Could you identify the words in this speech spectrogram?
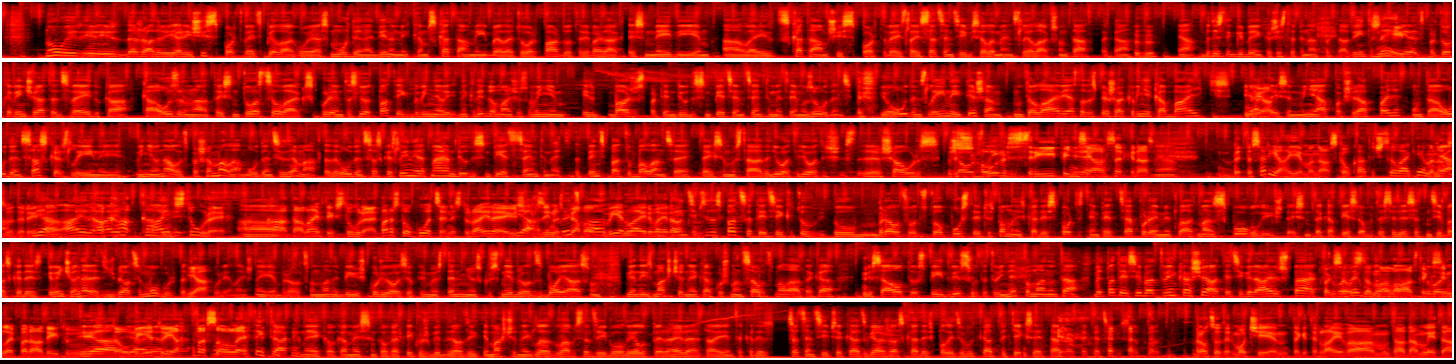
Nu, ir, ir, ir dažādi arī, arī šis sporta veids pielāgojās mūsdienai dinamikam, skatāmībai, lai to var pārdot arī vairāk teiksim, mēdījiem, lai skatām šis sporta veids, lai sacensības elements lielāks un tā. tā kā, uh -huh. jā, bet es gribēju vienkārši izstepināt par tādu interesantu Nē. pieredzi par to, ka viņš ir atradis veidu, kā, kā uzrunāt teiksim, tos cilvēkus, kuriem tas ļoti patīk, bet viņi nekad iedomājušies, vai viņiem ir bažas par tiem 25 centimetriem uz ūdens. Jo ūdens līnija tiešām, nu, tev laiva jāstādas priekšā, ka viņi ir kā baļķis. Jā, Jā. Teiksim, viņa apakša ir apaļa, un tā ūdens saskars līnija, viņa jau nav līdz pašām malām. Ūdens ir zemāk. Tad ūdens saskars līnija ir apmēram 25 centimetri. Tad, principā, tu balansē teiksim, uz tāda ļoti, ļoti šauras, Šauras strīpiņas, jā, Jā. sarkanās. Jā. Bet tas arī jāiemanās. Kaut kā taču cilvēki iemanās Jā, to darīt. jā, jā. air- A, kā air- kā air- viņi stūrē? Ā. Kā tā laiva tiek stūrēta? Parasto koceni es tur airēju, es tur zinu, es pievelku vienu airu vairāk. Princips ir tas pats, attiecīgi, ka tu, tu braucot uz to pusi, tu pamanīsi, kādiem sportistiem pie cepurēm ir klāta maza spogulīša. Teiksim, tā kā piesaukt, es redzēju sacensībās, kad es, viņš jau neredz, viņš brauc ar muguru pēc Jā. lai viņš neiebrauc. Un man ir bijuši kuriozi jau pirmos treniņos, kurus iebraucis bojās, un gan iz makšķerniekā, kurš man sauc malā, tā kā jūs auto spīd virsū, tad un tā. Bet patiesībā tu vienkārši jā, attiecīgi ar airu spēku. vari Paksaus tam malā, vari- teiksim, lai parādītu tavu vietu, jā, pasaulē. Tik traki, nē, kaut kā mēs esam kaut kā tikuši gadu draudzīgi. Tie makšķernieki la- labi sadzīvo lielu pie airētājiem. Tā, kad ir sacensības, ja kāds gāžās, kādreiz palīdz būt kādu pat ķeksēt ārā, tā kā cik es saprotu. Braucot ar močiem, tagad ar laivām un tādām lietām,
